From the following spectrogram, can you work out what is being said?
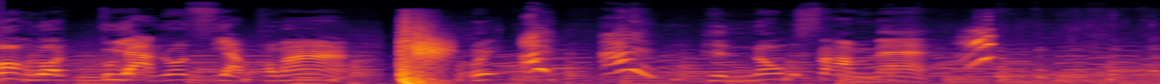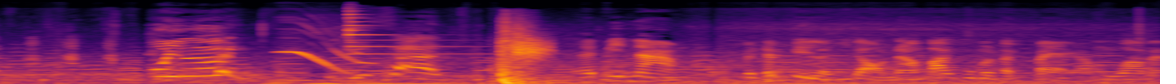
มองรถกูอยากรถเสียบเข้ามาเฮ้ยไอ้ไอ้ยเห็นนมซ้ำแม่ อุ้ยลื่นอีสัน ไอ้ปีน้เป็นแค่ปินเหรอพี่ดอกน้ำบ้านกูมันแปลกๆอะมึงว่าไหม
